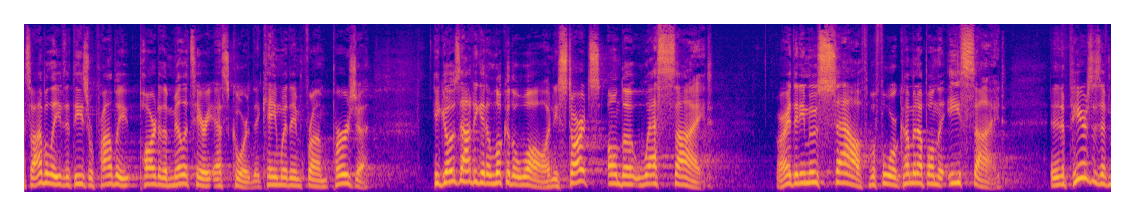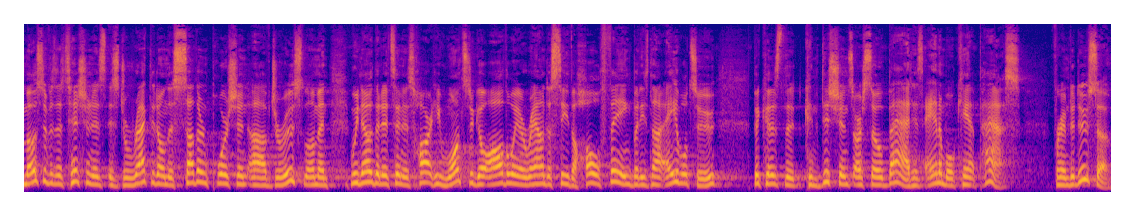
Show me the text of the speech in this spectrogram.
So I believe that these were probably part of the military escort that came with him from Persia. He goes out to get a look at the wall and he starts on the west side. All right, then he moves south before coming up on the east side. And it appears as if most of his attention is, is directed on the southern portion of Jerusalem. And we know that it's in his heart. He wants to go all the way around to see the whole thing, but he's not able to because the conditions are so bad. His animal can't pass for him to do so.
